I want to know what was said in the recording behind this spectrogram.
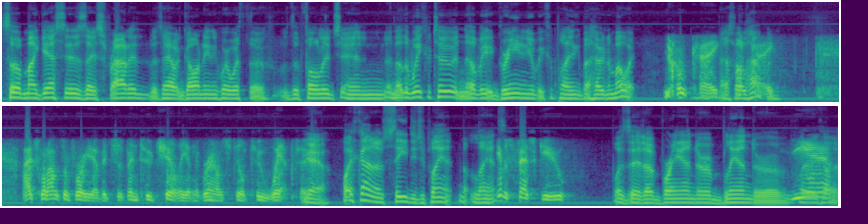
So my guess is they sprouted, but they haven't gone anywhere with the the foliage. And another week or two, and they'll be green, and you'll be complaining about having to mow it. Okay, That's what'll okay. happen. That's what I was afraid of. It's just been too chilly, and the ground's still too wet. Too. Yeah. What kind of seed did you plant, Lance? It was fescue. Was it a brand or a blend or a what do you call Yeah,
